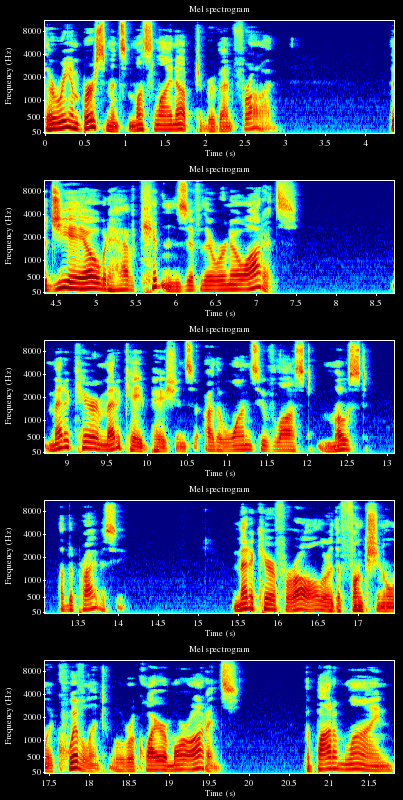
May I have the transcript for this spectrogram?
Their reimbursements must line up to prevent fraud. The GAO would have kittens if there were no audits. Medicare and Medicaid patients are the ones who've lost most of the privacy. Medicare for All, or the functional equivalent, will require more audits. The bottom line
